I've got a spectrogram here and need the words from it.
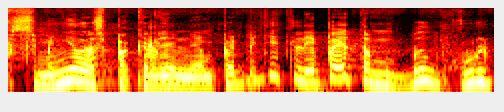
сменилось поколением победителей, и поэтому был культ,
